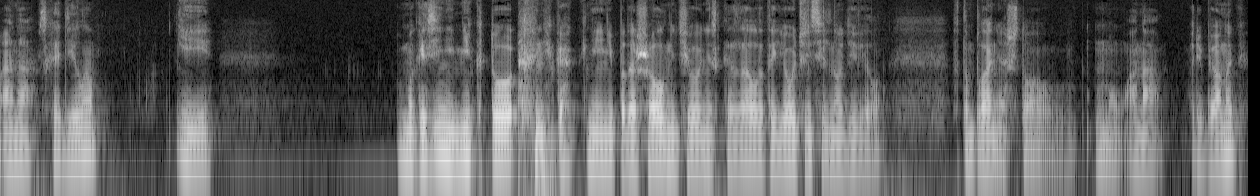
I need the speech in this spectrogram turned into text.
она сходила, и в магазине никто никак к ней не подошел, ничего не сказал. Это ее очень сильно удивило. В том плане, что ну, она ребенок,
